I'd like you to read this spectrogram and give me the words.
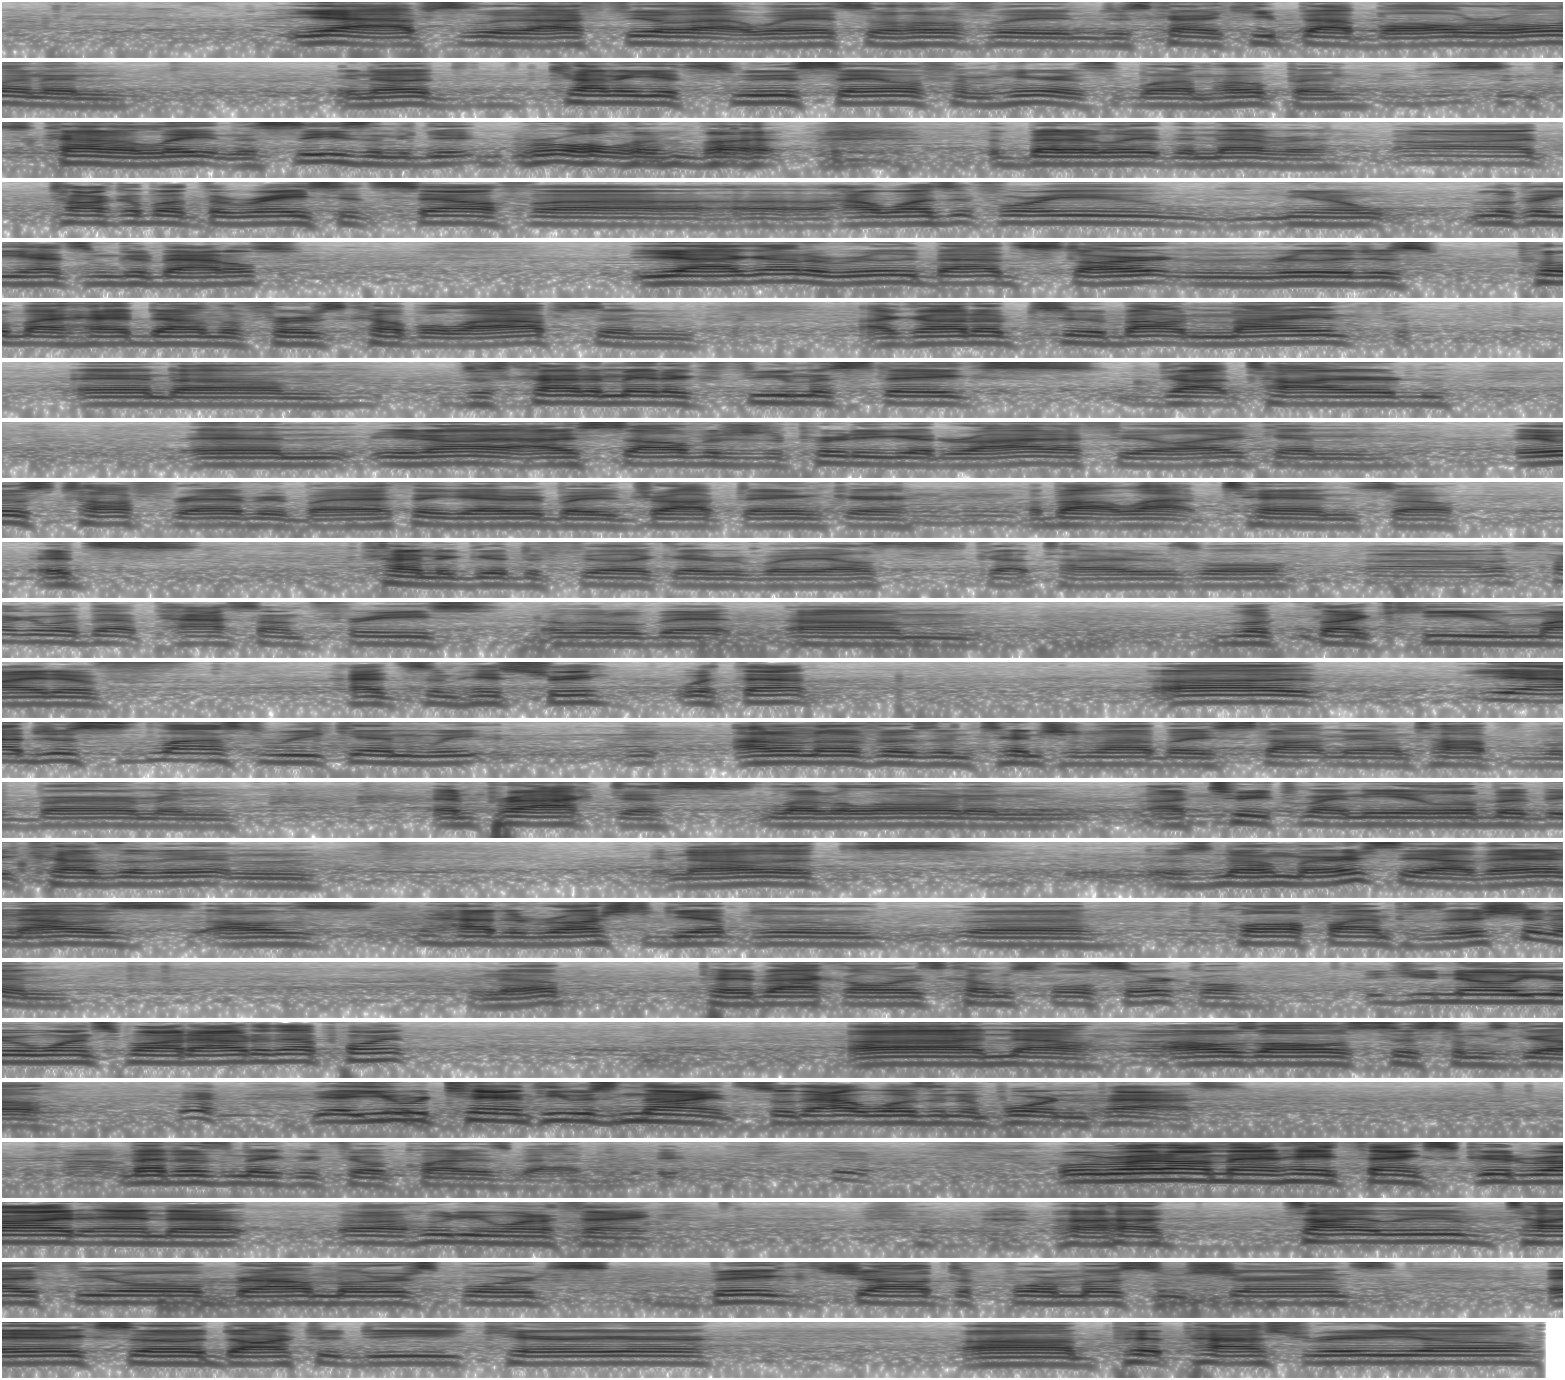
Yeah, absolutely. I feel that way. So hopefully, just kind of keep that ball rolling and, you know, kind of get smooth sailing from here is what I'm hoping. Mm-hmm. It's, it's kind of late in the season to get rolling, but better late than never. Uh, talk about the race itself. Uh, uh, how was it for you? You know, looked like you had some good battles. Yeah, I got a really bad start and really just put my head down the first couple laps, and I got up to about ninth, and um, just kind of made a few mistakes, got tired, and you know I, I, salvaged a pretty good ride. I feel like, and it was tough for everybody. I think everybody dropped anchor mm-hmm. about lap 10, so it's kind of good to feel like everybody else got tired as well. Uh, let's talk about that pass on Friese a little bit. Um, looked like he might have had some history with that. Uh, yeah, just last weekend we. I don't know if it was intentional or not, but he stopped me on top of a berm and and practice, let alone, and I tweaked my knee a little bit because of it, and you know that's there's no mercy out there, and I was I was had to rush to get up to the, the qualifying position, and you know payback always comes full circle. Did you know you were one spot out at that point? Uh, no, oh. I was all systems go. yeah, you were 10th, he was 9th, so that was an important pass. That doesn't make me feel quite as bad. well, right on, man. Hey, thanks. Good ride. And uh, uh, who do you want to thank? Uh, Ty Lube, Ty Fuel, Brown Motorsports. Big shout out to Foremost Insurance, AXO, Dr. D, Carrier, uh, Pit Pass Radio,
